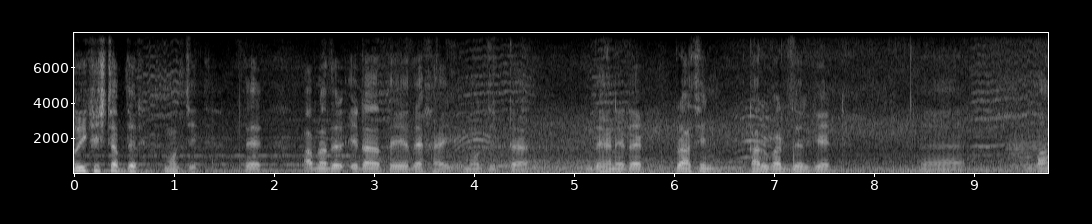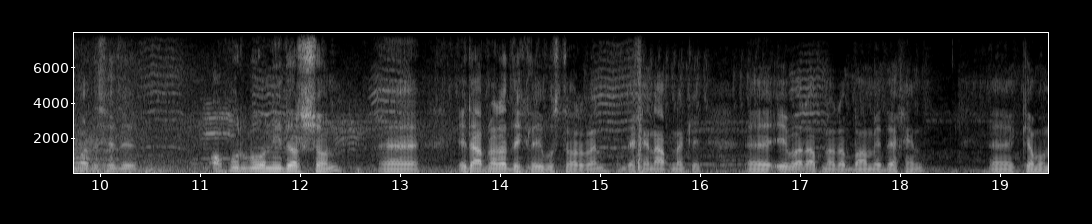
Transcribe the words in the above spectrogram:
দুই খ্রিস্টাব্দের মসজিদ। তে আপনাদের এটাতে দেখাই মসজিদটা। দেখেন এটা প্রাচীন কারুকার্যের গেট। বাংলাদেশে যে অপূর্ব নিদর্শন এটা আপনারা দেখলেই বুঝতে পারবেন। দেখেন আপনাকে এবার আপনারা বামে দেখেন কেমন?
